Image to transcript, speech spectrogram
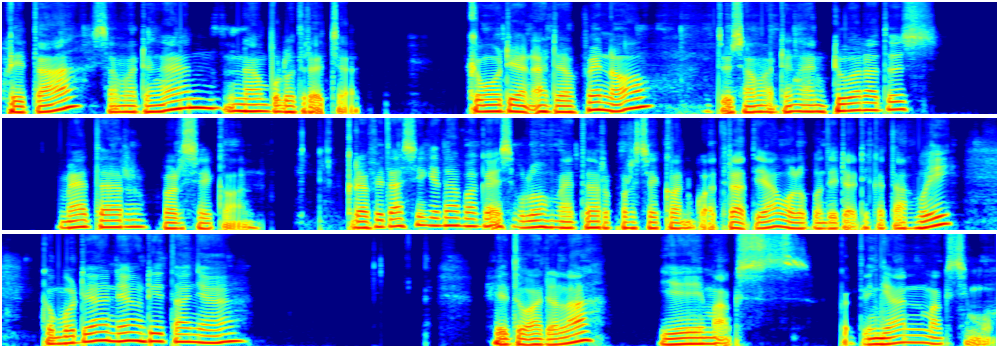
Beta sama dengan 60 derajat. Kemudian ada V0 itu sama dengan 200 meter per sekon. Gravitasi kita pakai 10 meter per sekon kuadrat ya, walaupun tidak diketahui. Kemudian yang ditanya itu adalah Y max, ketinggian maksimum.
